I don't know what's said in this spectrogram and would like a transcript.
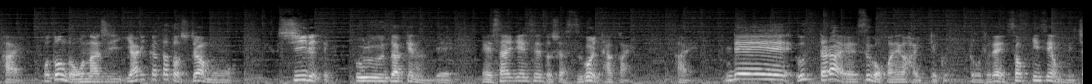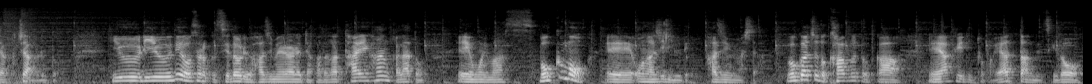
はい、ほとんど同じやり方としてはもう仕入れて売るだけなんで、えー、再現性としてはすごい高い、はい、で売ったら、え、すぐお金が入ってくるってことで側近性もめちゃくちゃあると。いう理由でおそらく背取りを始められた方が大半かなと思います。僕も、えー、同じ理由で始めました。僕はちょっと株とか、えー、アフィリとかやったんですけど、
